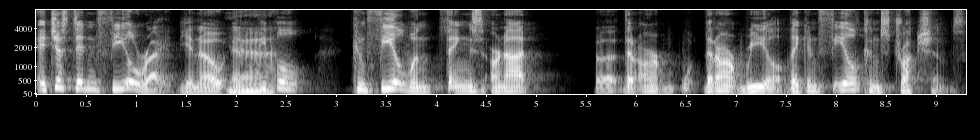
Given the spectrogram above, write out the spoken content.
it just didn't feel right, you know? And Yeah. people can feel when things are not, uh, that aren't, that aren't real. They can feel constructions,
